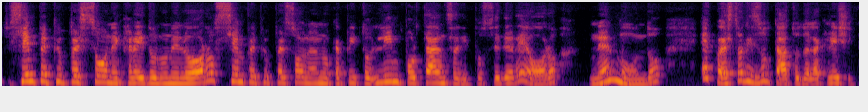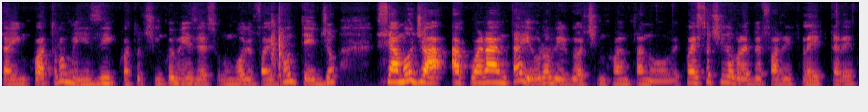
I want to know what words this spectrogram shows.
sempre più persone credono nell'oro, sempre più persone hanno capito l'importanza di possedere oro nel mondo e questo è il risultato della crescita in 4 mesi, 4-5 mesi, adesso non voglio fare il conteggio, siamo già a 40,59 euro. Questo ci dovrebbe far riflettere.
